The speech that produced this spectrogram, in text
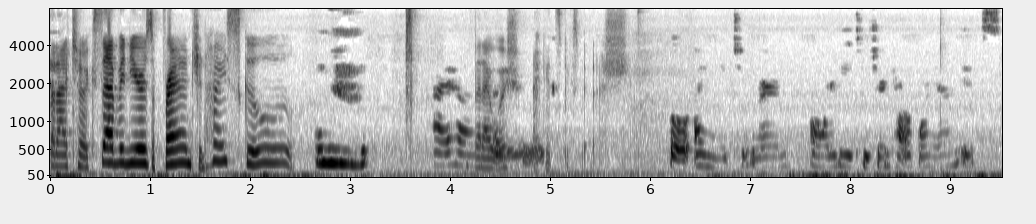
but I took seven years of French in high school. I have. But I wish I could speak Spanish. full- I need to learn. I want to be a teacher in California. It's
